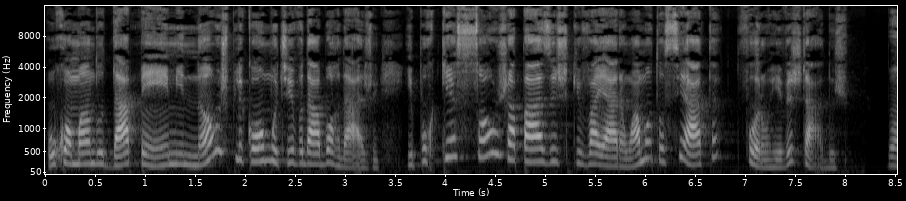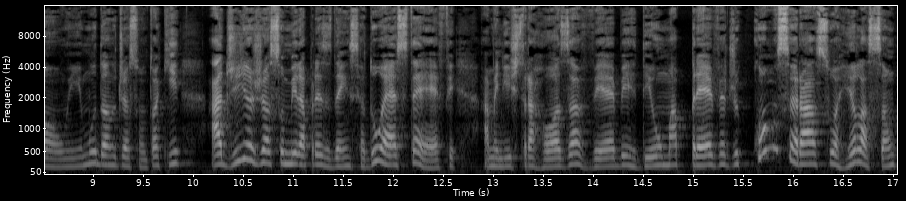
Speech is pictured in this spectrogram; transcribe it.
O comando da PM não explicou o motivo da abordagem e por que só os rapazes que vaiaram a motociata foram revistados. Bom, e mudando de assunto aqui, há dias de assumir a presidência do STF, a ministra Rosa Weber deu uma prévia de como será a sua relação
